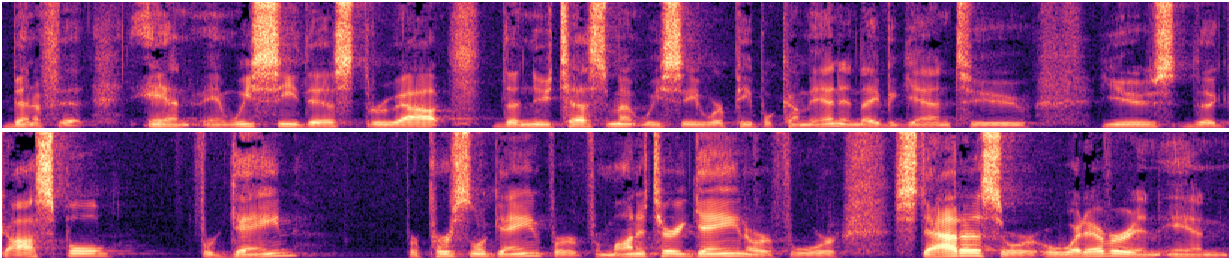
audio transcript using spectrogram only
benefit. And, and we see this throughout the New Testament. We see where people come in and they begin to use the gospel for gain, for personal gain, for, for monetary gain, or for status or, or whatever. And, and,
